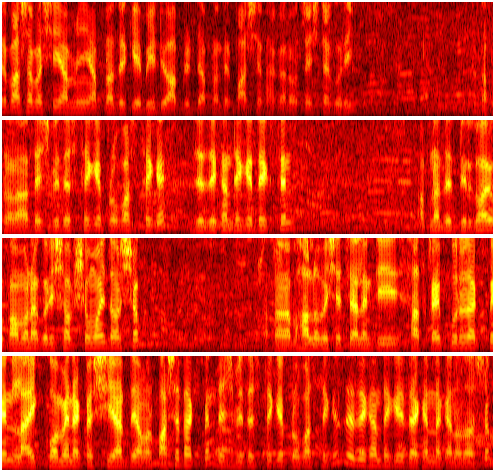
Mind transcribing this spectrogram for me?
এর পাশাপাশি আমি আপনাদেরকে ভিডিও আপডেট দিয়ে আপনাদের পাশে থাকারও চেষ্টা করি। আপনারা দেশ বিদেশ থেকে, প্রবাস থেকে, যে যেখান থেকে দেখছেন, আপনাদের দীর্ঘায়ু কামনা করি সব সময়। দর্শক, আপনারা ভালোবেসে চ্যানেলটি সাবস্ক্রাইব করে রাখবেন, লাইক, কমেন্ট, একটা শেয়ার দিয়ে আমার পাশে থাকবেন। দেশ বিদেশ থেকে, প্রবাস থেকে, যে যেখান থেকে দেখেন না কেন দর্শক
